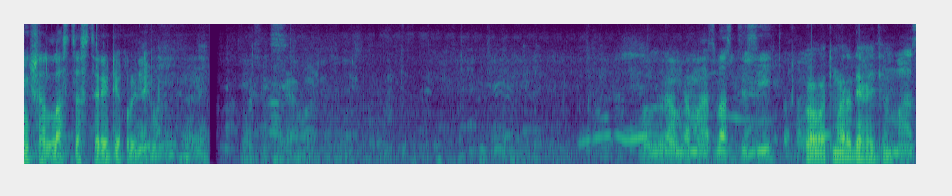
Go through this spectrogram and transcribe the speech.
ইনশাল্লাহ আস্তে আস্তে রেডি করিলিম বন্ধুরা আমরা মাছ বাঁচতেছি। বাবা তোমার দেখাইতাম মাছ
